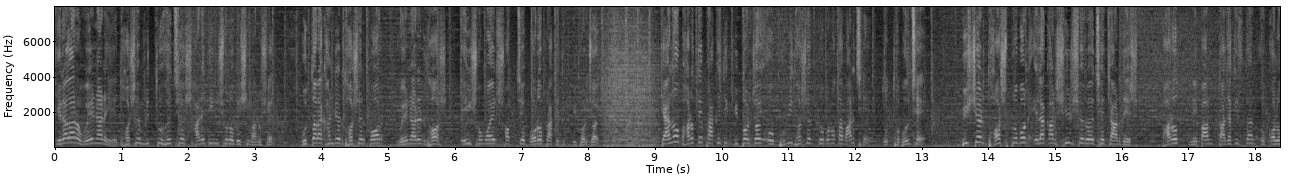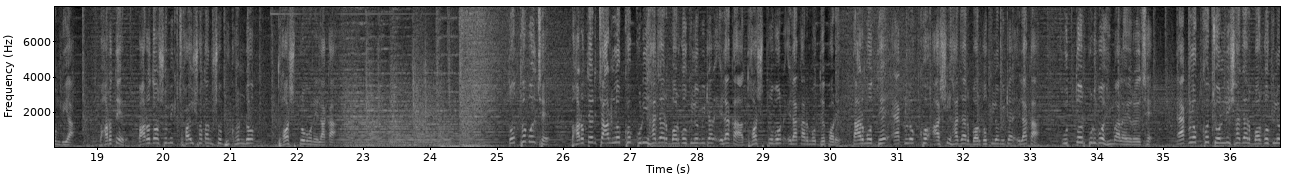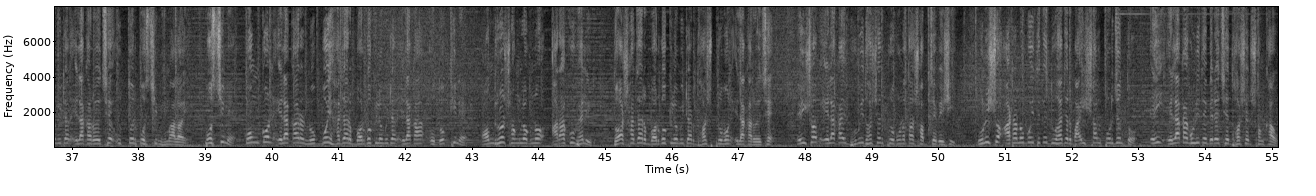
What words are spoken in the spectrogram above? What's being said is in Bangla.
কেরালার ওয়েনারে ধসে মৃত্যু হয়েছে সাড়ে তিনশোরও বেশি মানুষের। উত্তরাখণ্ডের ধসের পর ওয়েনারের ধস এই সময়ের সবচেয়ে বড় প্রাকৃতিক বিপর্যয়। কেন ভারতে প্রাকৃতিক বিপর্যয় ও ভূমিধসের প্রবণতা বাড়ছে? তথ্য বলছে, বিশ্বের ধসপ্রবণ এলাকার শীর্ষে রয়েছে চার দেশ, ভারত, নেপাল, তাজাকিস্তান ও কলম্বিয়া। ভারতের বারো দশমিক ছয় শতাংশ ভূখণ্ড ধসপ্রবণ এলাকা। তথ্য বলছে ভারতের চার লক্ষ কুড়ি হাজার বর্গ কিলোমিটার এলাকা ধসপ্রবণ এলাকার মধ্যে পড়ে। তার মধ্যে এক লক্ষ আশি হাজার বর্গ কিলোমিটার এলাকা উত্তর পূর্ব হিমালয়ে রয়েছে। এক লক্ষ চল্লিশ হাজার বর্গ কিলোমিটার এলাকা রয়েছে উত্তর পশ্চিম হিমালয়ে। পশ্চিমে কোঙ্কন এলাকার নব্বই হাজার বর্গ কিলোমিটার এলাকা ও দক্ষিণে অন্ধ্র সংলগ্ন আরাকু ভ্যালির দশ হাজার বর্গ কিলোমিটার ধসপ্রবণ এলাকা রয়েছে। এইসব এলাকায় ভূমিধসের প্রবণতা সবচেয়ে বেশি। উনিশশো আটানব্বই থেকে দু হাজার বাইশ সাল পর্যন্ত এই এলাকাগুলিতে বেড়েছে ধসের সংখ্যাও।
